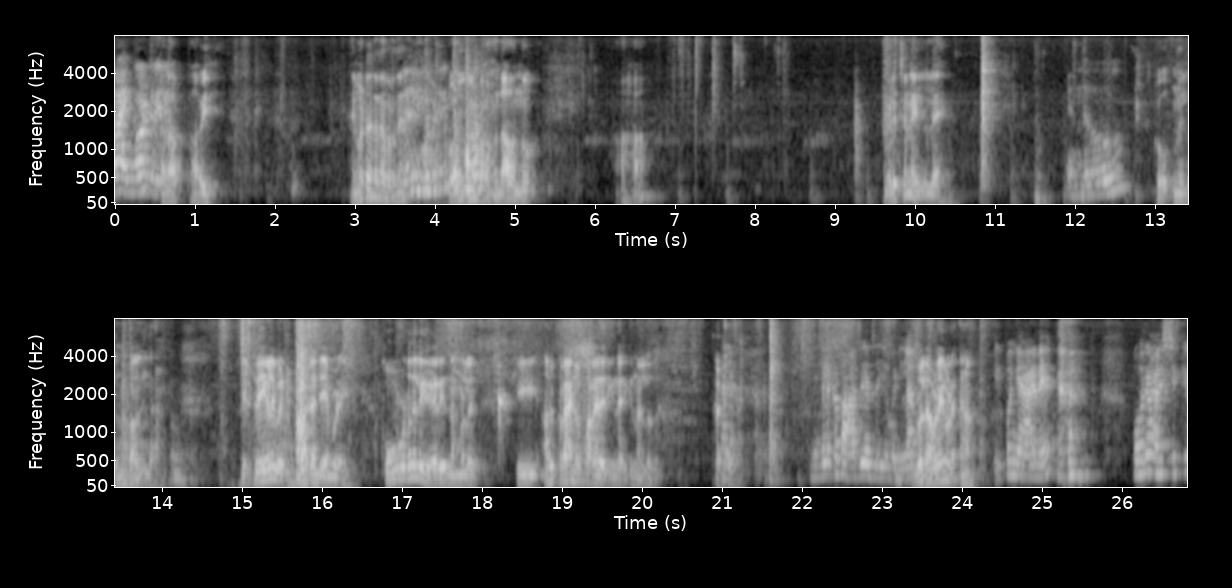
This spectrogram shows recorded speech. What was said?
വാ ഇങ്ങോട്ട് വരും. എങ്ങോട്ട് വരാനാ പറഞ്ഞേ? ദാ വന്നു. ആഹാ. വെളിച്ചെണ്ണ ഇല്ലല്ലേ? എന്തോ? ഓ ഒന്നുമില്ലൊന്നും പറഞ്ഞില്ല. ഈ സ്ത്രീകളെ വീട്ടിൽ പാചകം ചെയ്യുമ്പോഴേ കൂടുതൽ കയറി നമ്മൾ ഈ അഭിപ്രായങ്ങൾ പറയാതിരിക്കുന്നതായിരിക്കും നല്ലത്. കടുവ. നിങ്ങളൊക്കെ പാചകം ചെയ്യുമില്ല അവിടെയും കൂടെ ഇപ്പൊ ഞാൻ ഒരാഴ്ചക്ക്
